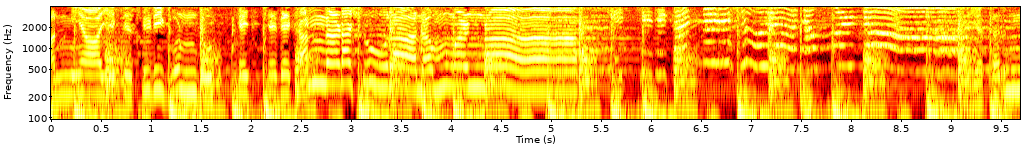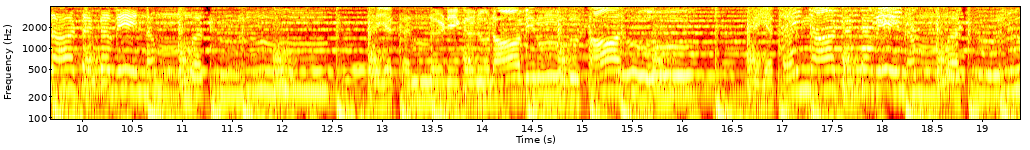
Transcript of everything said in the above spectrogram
ಅನ್ಯಾಯಕ್ಕೆ ಸಿಡಿಗುಂಡು ಕೆಚ್ಚದೆ ಕನ್ನಡ ಶೂರ ನಮ್ಮಣ್ಣ. ಕರ್ನಾಟಕವೇ ನಮ್ಮ ಸೂರು ಜಯ ಕನ್ನಡಿಗರು ನಾವೆಂದು ಸಾರು ಜಯ ಕರ್ನಾಟಕವೇ ನಮ್ಮ ಸೂರು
